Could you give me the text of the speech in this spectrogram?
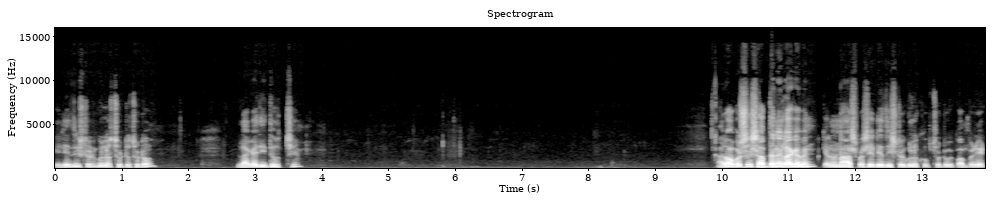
এই রেজিস্টারগুলো ছোট ছোট লাগাই দিতে হচ্ছে। আর অবশ্যই সাবধানে লাগাবেন, কেননা আশপাশের রেজিস্টারগুলো খুব ছোট কম্পারেট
